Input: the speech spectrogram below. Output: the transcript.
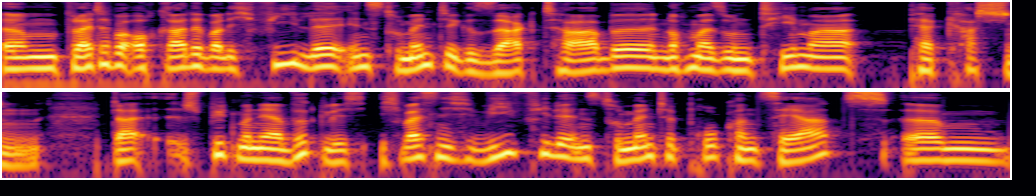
Ähm, vielleicht aber auch gerade, weil ich viele Instrumente gesagt habe, nochmal so ein Thema Percussion. Da spielt man ja wirklich, ich weiß nicht, wie viele Instrumente pro Konzert. Ähm,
